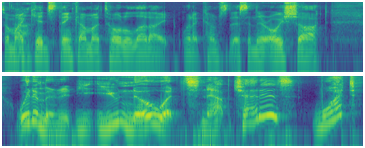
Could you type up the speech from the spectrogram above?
So my Ah. kids think I'm a total luddite when it comes to this, and they're always shocked. Wait a minute, y- you know what Snapchat is? What?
